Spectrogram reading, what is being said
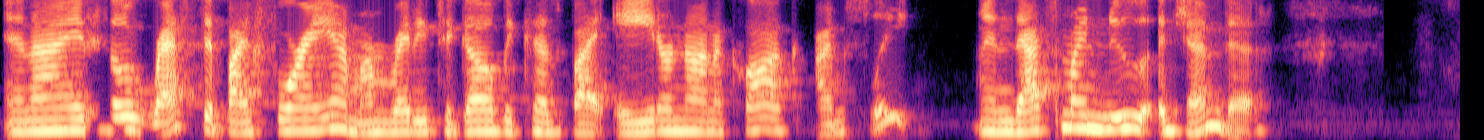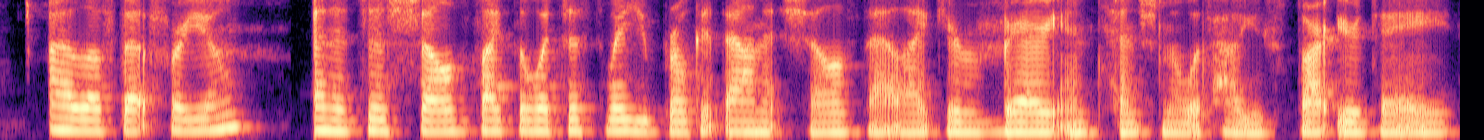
And I mm-hmm. feel rested by 4 a.m. I'm ready to go because by eight or nine o'clock, I'm asleep. And that's my new agenda. I love that for you. And it just shows like the way just the way you broke it down, it shows that like you're very intentional with how you start your day,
